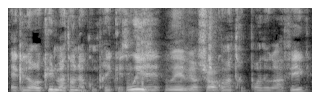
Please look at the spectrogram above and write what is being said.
Avec le recul, maintenant, on a compris que c'était, Oui, oui, bien sûr. un truc pornographique.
